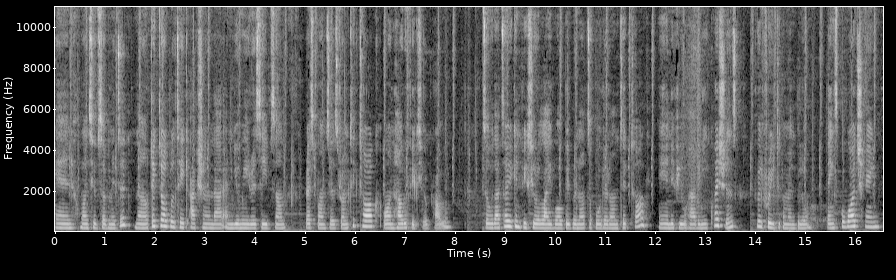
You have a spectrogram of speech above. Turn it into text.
And once you've submitted, now TikTok will take action on that and you may receive some responses from TikTok on how to fix your problem. So that's how you can fix your live wallpaper not supported on TikTok. And if you have any questions, feel free to comment below. Thanks for watching.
